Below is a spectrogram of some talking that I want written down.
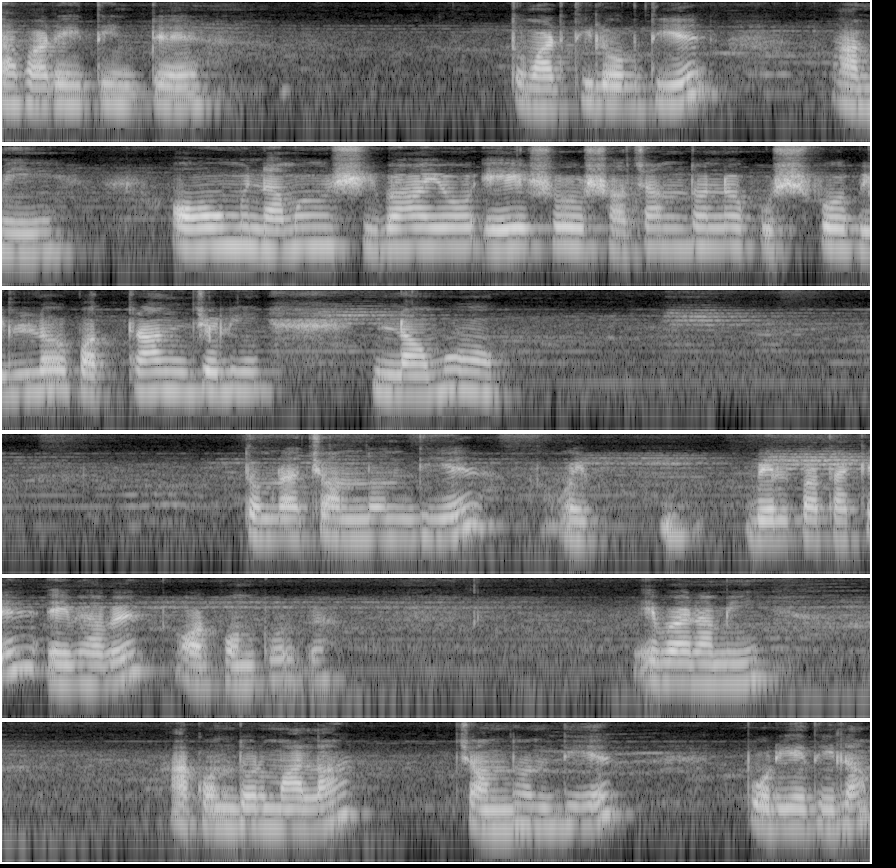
আবার এই তিনটে তোমার তিলক দিয়ে আমি ওম নম শিবায় এষ সচন্দন পুষ্প বিল্ল পত্রাঞ্জলি, নম। তোমরা চন্দন দিয়ে ওই বেলপাতাকে এইভাবে অর্পণ করবে। এবার আমি আকন্দর মালা চন্দন দিয়ে পরিয়ে দিলাম।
